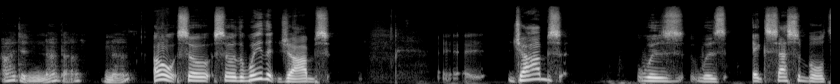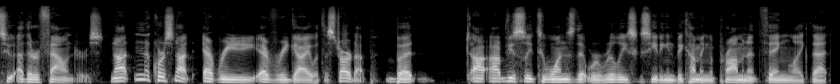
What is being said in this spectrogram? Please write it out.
I didn't know that. No. Oh, so so the way that Jobs Jobs was was accessible to other founders. Not, and of course, not every every guy with a startup, but obviously to ones that were really succeeding and becoming a prominent thing like that.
